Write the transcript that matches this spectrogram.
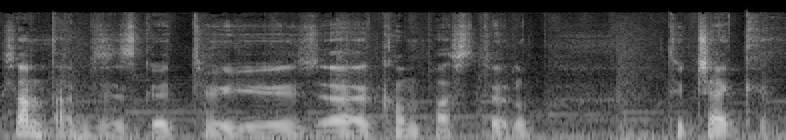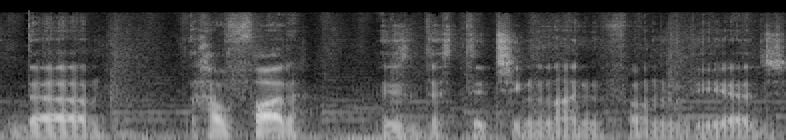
Sometimes it's good to use a compass tool to check the how far is the stitching line from the edge.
